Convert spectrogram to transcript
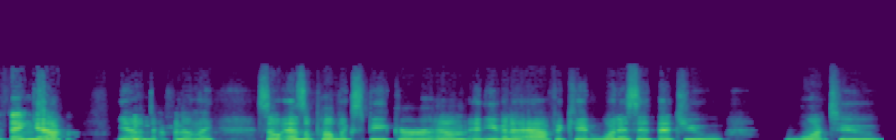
thing. Yeah, yeah, definitely. So as a public speaker um, and even an advocate, what is it that you want to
